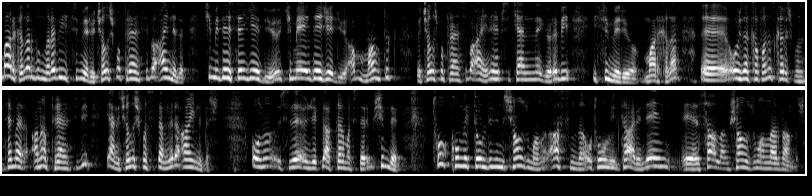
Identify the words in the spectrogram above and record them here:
markalar bunlara bir isim veriyor. Çalışma prensibi aynıdır. Kimi DSG diyor, kimi EDC diyor. Ama mantık ve çalışma prensibi aynı. Hepsi kendine göre bir isim veriyor markalar. E, o yüzden kafanız karışmasın. Temel ana prensibi yani çalışma sistemleri aynıdır. Onu size öncelikle aktarmak isterim. Şimdi tork konvektörlü dediğimiz şanzımanlar aslında otomobil tarihinde en e, sağlam şanzımanlardandır.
